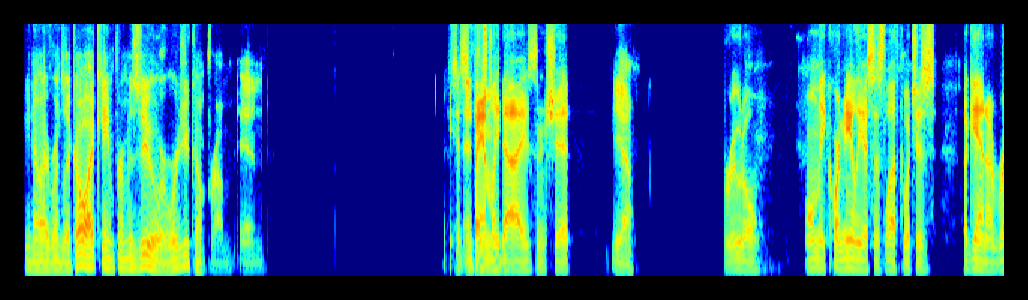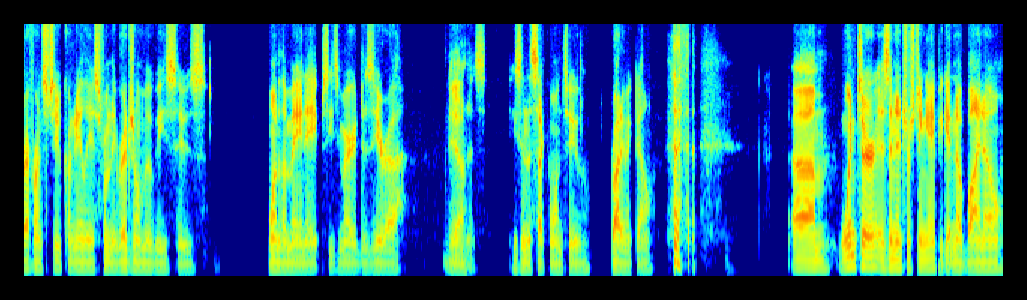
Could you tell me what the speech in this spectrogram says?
You know, everyone's like, "Oh, I came from a zoo," or "Where'd you come from?" And an His family dies and shit. Yeah, Brutal. Only Cornelius is left, which is again a reference to Cornelius from the original movies, who's one of the main apes. He's married to Zira. yeah. He's in the second one too. Roddy McDowall. um, Winter is an interesting ape. You get an albino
